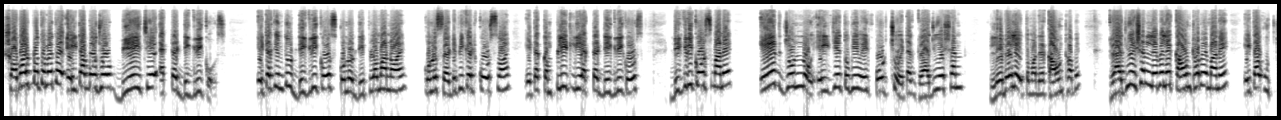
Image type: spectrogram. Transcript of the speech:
সবার প্রথমে তো এইটা বোঝো বিএইচএ একটা ডিগ্রি কোর্স এটা কিন্তু ডিগ্রি কোর্স কোনো ডিপ্লোমা নয়, কোনো সার্টিফিকেট কোর্স নয়, এটা কমপ্লিটলি একটা ডিগ্রি কোর্স ডিগ্রি কোর্স মানে এর জন্য এই যে তুমি এই পড়ছো, এটা গ্র্যাজুয়েশন লেভেলে তোমাদের কাউন্ট হবে। গ্র্যাজুয়েশন লেভেলে কাউন্ট হবে মানে এটা উচ্চ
